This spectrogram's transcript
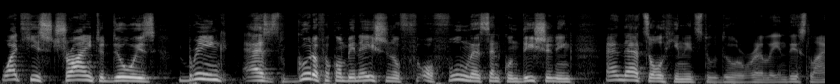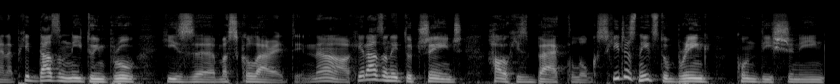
What he's trying to do is bring as good of a combination of, of fullness and conditioning, and that's all he needs to do really in this lineup. He doesn't need to improve his uh, muscularity, no, he doesn't need to change how his back looks. He just needs to bring conditioning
